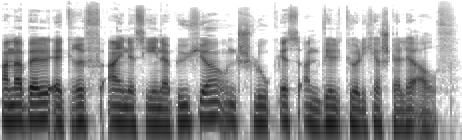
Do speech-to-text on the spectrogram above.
Annabel ergriff eines jener Bücher und schlug es an willkürlicher Stelle auf.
